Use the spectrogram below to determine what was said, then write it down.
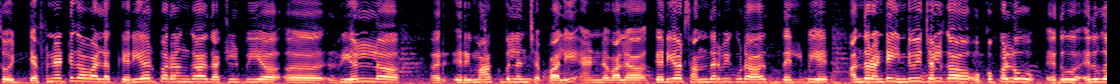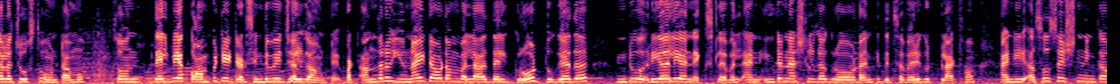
సో ఇట్ డెఫినెట్గా వాళ్ళ కెరియర్ పరంగా that will be real remarkable అని చెప్పాలి. అండ్ వాళ్ళ కెరియర్స్ అందరివి కూడా దెల్ బి అందరూ అంటే ఇండివిజువల్గా ఒక్కొక్కరు ఎదు ఎదుగుదల చూస్తూ ఉంటాము. So they'll be a competitors ఇండివిజువల్గా ఉంటాయి. బట్ అందరూ యునైట్ అవ్వడం వల్ల they'll grow together into really uh next level and ఇంటర్నేషనల్గా గ్రో అవ్వడానికి it's a very good platform and ఈ అసోసియేషన్ ఇంకా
